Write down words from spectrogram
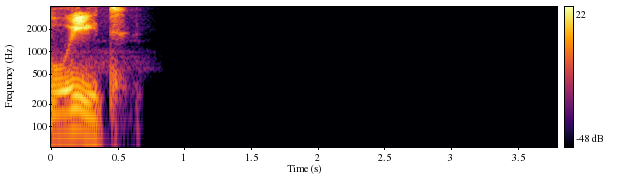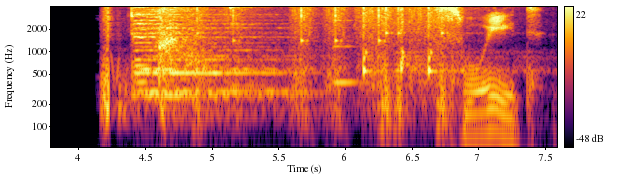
Sweet. Sweet.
